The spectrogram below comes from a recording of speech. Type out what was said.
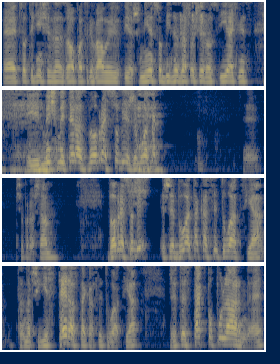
e, co tydzień się zaopatrywały, wiesz, mięso, biznes zaczął się rozwijać, więc myśmy teraz, wyobraź sobie, że była tak, przepraszam, Wyobraź sobie, że była taka sytuacja, to znaczy jest teraz taka sytuacja, że to jest tak popularne,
